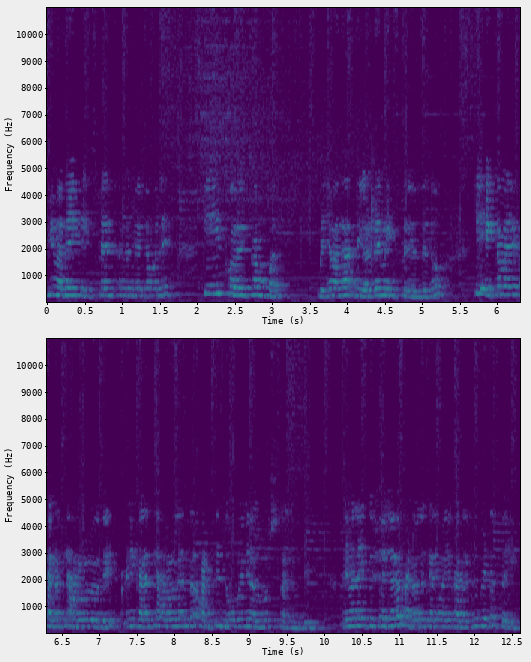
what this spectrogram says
मी माझा एक एक्सपिरियन्स सांगेल त्याच्यामध्ये की फॉर एक्झाम्पल म्हणजे माझा रिअल टाईम एक्सपिरियन्स देतो की एकदा माझे कानातले हरवले होते आणि कानातले हरवल्यानंतर आठ ते नऊ महिने ऑलमोस्ट झाले होते. आणि मला एक दिवशी अचानक आठवलं की अरे माझ्या कानातले भेटत नाही.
